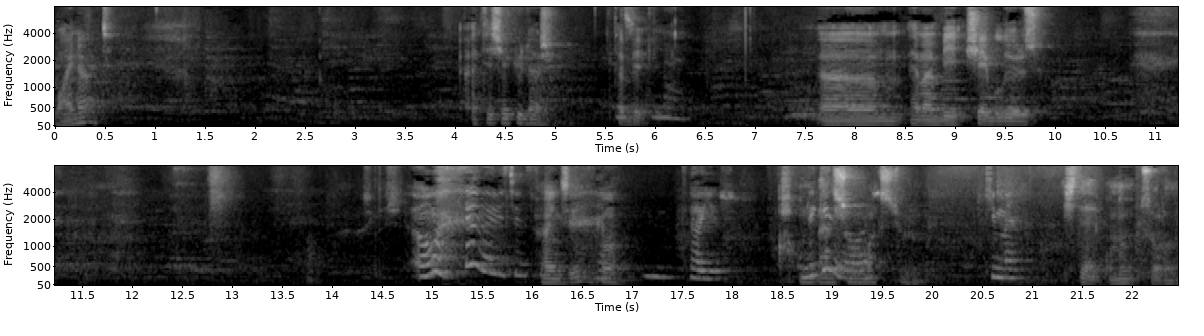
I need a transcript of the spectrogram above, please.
Why not? Ha, teşekkürler. Tabii. Um, hemen bir şey buluyoruz. Ama ne biçim? Hangisi? O. Hayır. Ah, onu Ne ben geliyor? sormak istiyorum. Kime? İşte onu soralım.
